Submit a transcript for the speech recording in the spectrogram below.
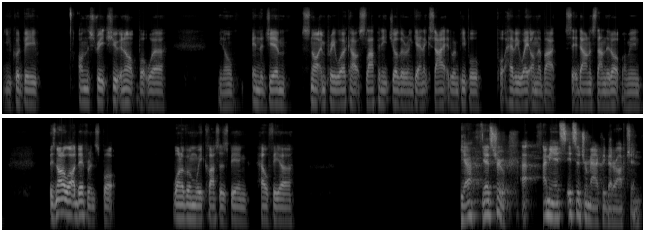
you could be on the street shooting up, but we're, you know, in the gym, snorting pre workout, slapping each other and getting excited when people put heavy weight on their back, sit down and stand it up. I mean, there's not a lot of difference, but one of them we class as being healthier. Yeah, yeah, it's true. Uh, I mean, it's it's a dramatically better option.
